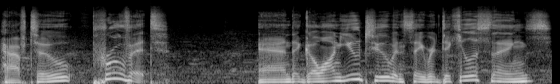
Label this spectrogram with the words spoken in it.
have to prove it. And they go on YouTube and say ridiculous things.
